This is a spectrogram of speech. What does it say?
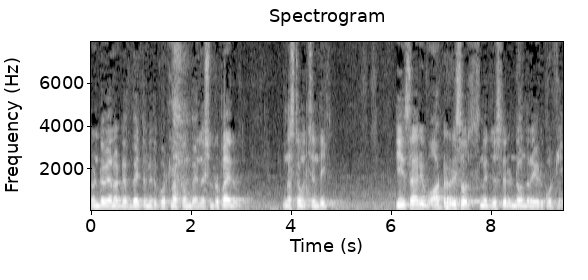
రెండు వేల డెబ్బై తొమ్మిది కోట్ల తొంభై లక్షల రూపాయలు నష్టం వచ్చింది. ఈసారి వాటర్ రిసోర్స్ మీరు చూస్తే రెండు వందల ఏడు కోట్లు.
